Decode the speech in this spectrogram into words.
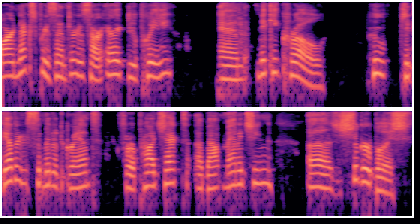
our next presenters are Eric Dupuis and Nikki Crowe, who together submitted a grant for a project about managing a sugar bush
